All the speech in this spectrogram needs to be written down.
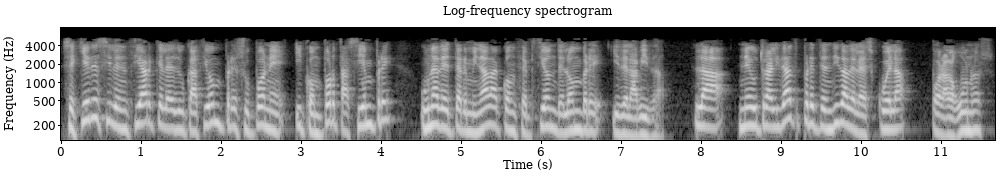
se quiere silenciar que la educación presupone y comporta siempre una determinada concepción del hombre y de la vida. La neutralidad pretendida de la escuela, por algunos,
